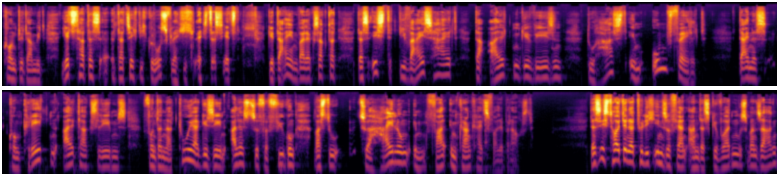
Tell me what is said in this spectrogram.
konnte damit. Jetzt hat das äh, tatsächlich großflächig, lässt das jetzt gedeihen, weil er gesagt hat, das ist die Weisheit der Alten gewesen. Du hast im Umfeld deines konkreten Alltagslebens von der Natur her gesehen alles zur Verfügung, was du zur Heilung im, Fall, im Krankheitsfalle brauchst. Das ist heute natürlich insofern anders geworden, muss man sagen,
